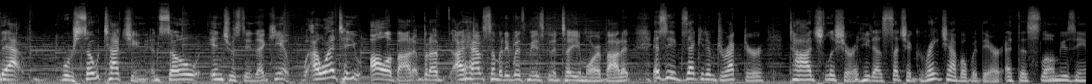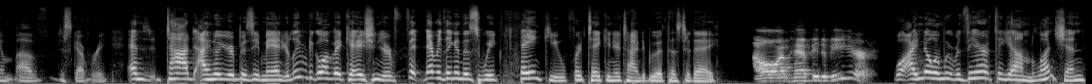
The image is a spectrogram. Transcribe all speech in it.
that were so touching and so interesting. I can't. I want to tell you all about it, but I, I have somebody with me who's going to tell you more about it. It's the executive director, Todd Slisher, and he does such a great job over there at the Sloan Museum of Discovery. And Todd, I know you're a busy man. You're leaving to go on vacation. You're fitting everything in this week. Thank you for taking your time to be with us today. Oh, I'm happy to be here. Well, I know when we were there at the um, luncheon,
